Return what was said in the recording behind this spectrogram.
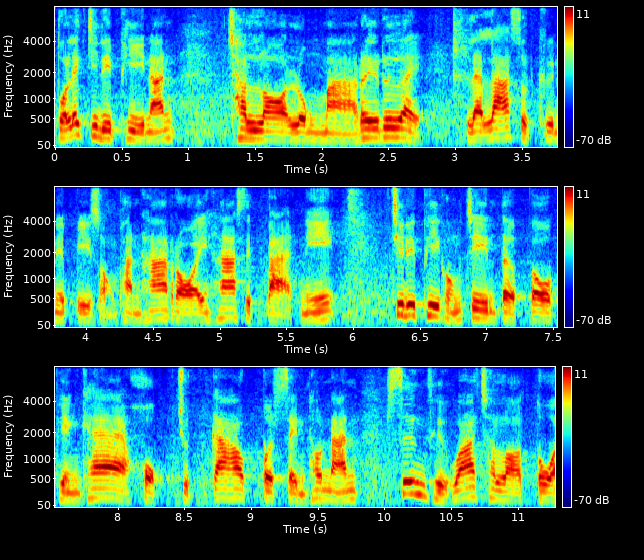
ตัวเลข GDP นั้นชะลอลงมาเรื่อยๆ และล่าสุดคือในปี 2558 นี้ GDP ของจีนเติบโตเพียงแค่ 6.9%เท่านั้น ซึ่งถือว่าชะลอตัว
